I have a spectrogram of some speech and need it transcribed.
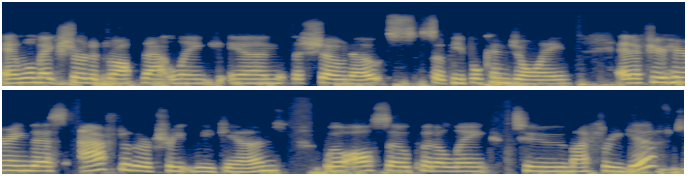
And we'll make sure to drop that link in the show notes so people can join. And if you're hearing this after the retreat weekend, we'll also put a link to my free gift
